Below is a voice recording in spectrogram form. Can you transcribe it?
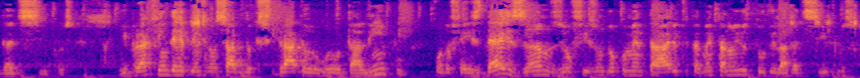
da Discípulos. E para quem de repente não sabe do que se trata o, o Talimpo, quando fez 10 anos, eu fiz um documentário que também está no YouTube lá da Discípulos,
